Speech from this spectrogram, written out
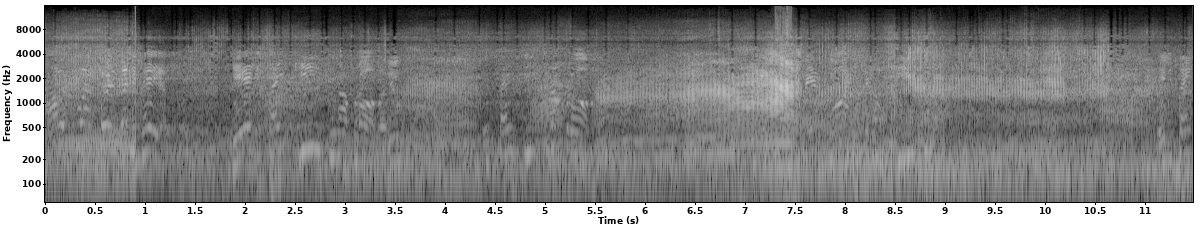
Alguma coisa ali veia. E ele está em quinto na prova, viu? Ele está em quinto na prova. Ele corre pela cinco. Ele está em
